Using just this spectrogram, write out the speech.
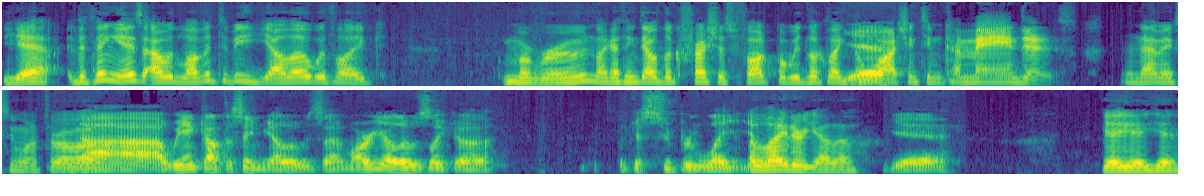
Yeah. The thing is, I would love it to be yellow with like maroon. Like I think that would look fresh as fuck. But we'd look like Yeah. the Washington Commanders, and that makes me want to throw up. Nah, we ain't got the same yellows. as them. Our yellow is like a like a super light A lighter yellow. Yeah, Yeah, yeah, yeah.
